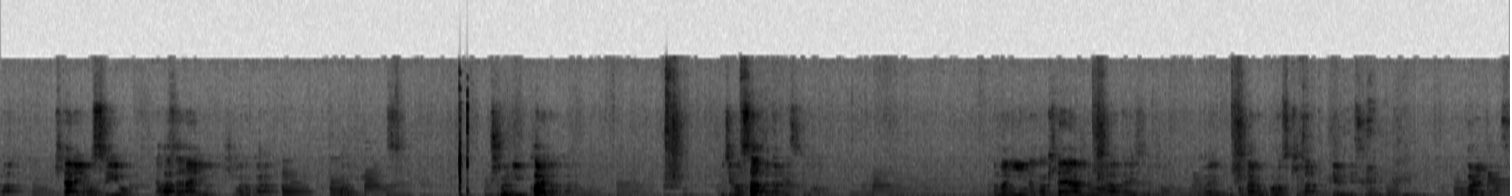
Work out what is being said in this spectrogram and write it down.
か汚い汚水を流さないように日頃から心がけています。後ろに彼なんかうちのスタッフなんですけどたまになんか汚いものを洗ったりすると僕はよく答えを殺す気が出るんですけど怒られてます、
